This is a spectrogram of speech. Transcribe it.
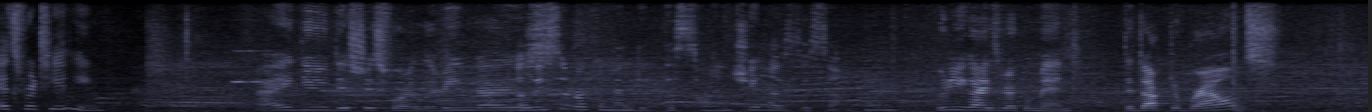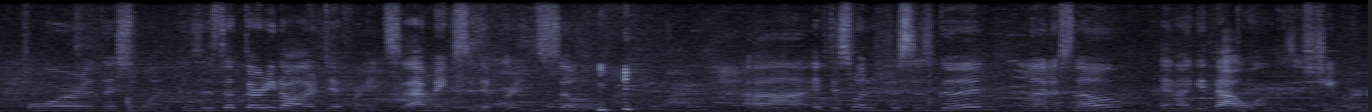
It's for teething. I do dishes for a living, guys. Elisa recommended this one. She has this at home. What do you guys recommend? The Dr. Brown's or this one? Because it's a $30 difference. That makes a difference. So uh, if this one's just as good, let us know and I get that one because it's cheaper.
